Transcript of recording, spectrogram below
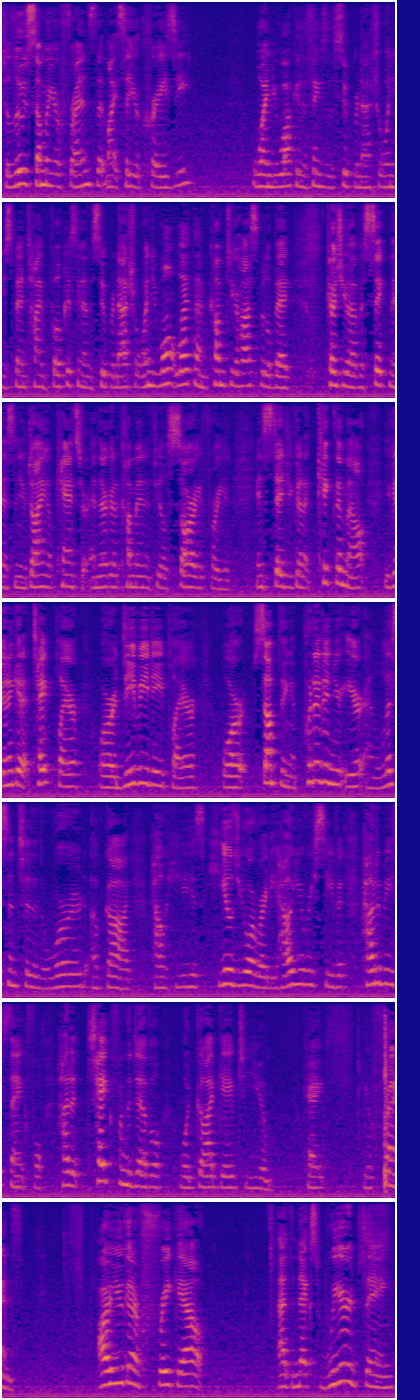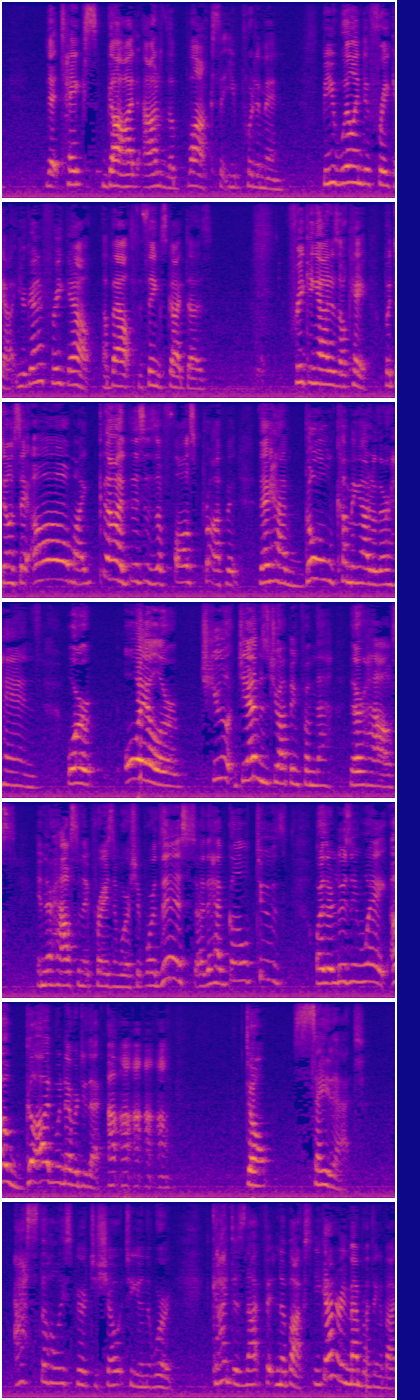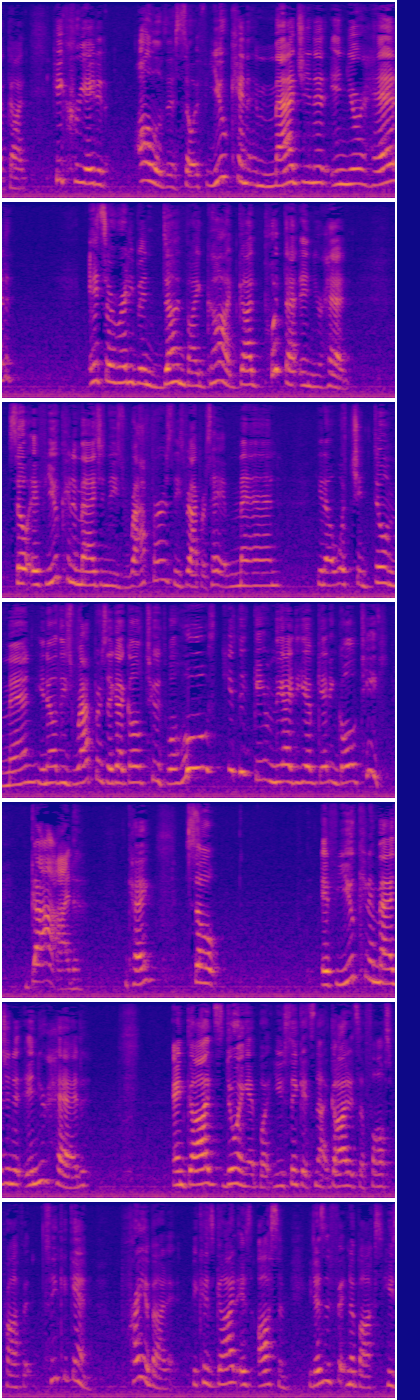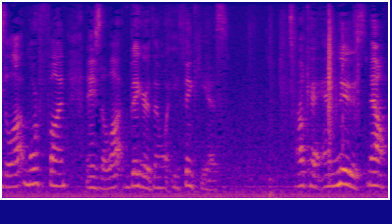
to lose some of your friends that might say you're crazy? When you walk into things of the supernatural, when you spend time focusing on the supernatural, when you won't let them come to your hospital bed because you have a sickness and you're dying of cancer and they're going to come in and feel sorry for you. Instead, you're going to kick them out. You're going to get a tape player or a DVD player or something and put it in your ear and listen to the Word of God, how He has healed you already, how you receive it, how to be thankful, how to take from the devil what God gave to you. Okay? Your friends. Are you going to freak out at the next weird thing that takes God out of the box that you put him in. Be willing to freak out. You're going to freak out about the things God does. Freaking out is okay, but don't say, oh my God, this is a false prophet. They have gold coming out of their hands, or oil, or gems dropping from the, their house, in their house and they praise and worship, or this, or they have gold tooth, or they're losing weight. Oh, God would never do that. Uh uh uh uh uh. Don't say that. Ask the Holy Spirit to show it to you in the Word. God does not fit in a box. You got to remember one thing about God. He created all of this. So if you can imagine it in your head, it's already been done by God. God put that in your head. So if you can imagine these rappers, these rappers, hey man, you know what you doing, man? You know these rappers, they got gold tooth. Well, who do you think gave them the idea of getting gold teeth? God. Okay, so if you can imagine it in your head and God's doing it, but you think it's not God, it's a false prophet, think again. Pray about it because God is awesome. He doesn't fit in a box. He's a lot more fun and he's a lot bigger than what you think he is. Okay, and news. Now,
